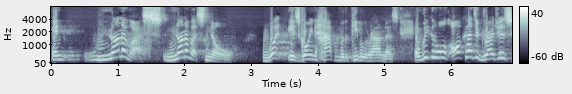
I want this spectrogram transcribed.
And none of us, none of us know what is going to happen with the people around us. And we can hold all kinds of grudges,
